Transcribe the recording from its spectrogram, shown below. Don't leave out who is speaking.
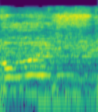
Speaker 1: voice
